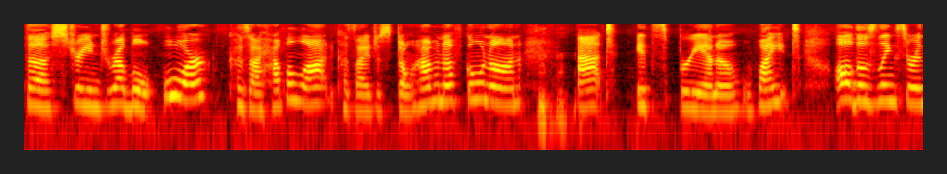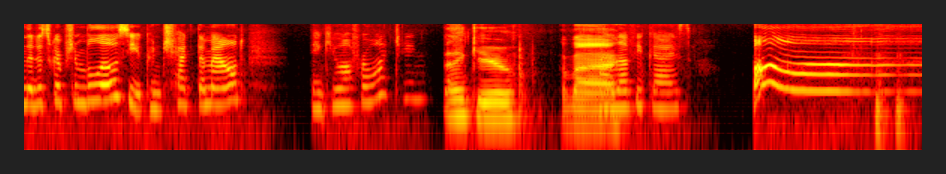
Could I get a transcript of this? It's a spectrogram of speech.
the Strange Rebel, or because I have a lot, because I just don't have enough going on, at it's Briana White. All those links are in the description below, so you can check them out. Thank you all for watching. Thank you. Bye bye. I love you guys. Bye.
